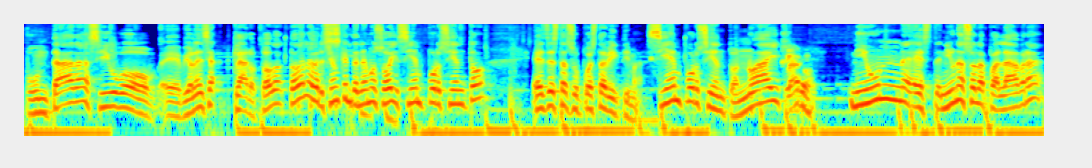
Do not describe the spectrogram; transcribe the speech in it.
puntadas, sí hubo eh, violencia. Claro, todo, toda la versión que tenemos hoy, 100% es de esta supuesta víctima. 100%. No hay Claro. ni, un, este, ni una sola palabra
